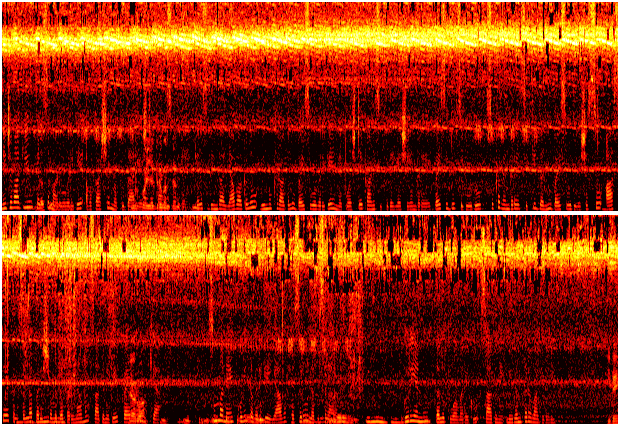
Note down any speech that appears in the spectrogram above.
ನಿಜವಾಗಿಯೂ ಕೆಲಸ ಮಾಡುವವರಿಗೆ ಅವಕಾಶ ಮತ್ತು ದಾರಿ ರೂಪಾಯಿ ಅಷ್ಟೇ ಎದುರುಗಂತೆ ಕಾಣಿಸುತ್ತದೆ. ಕೆಲಸದಿಂದ ಯಾವಾಗಲೂ ವಿಮುಖರಾಗಲು ಬಯಸುವವರಿಗೆ ಅಷ್ಟೇ ಕಾಣಿಸುತ್ತದೆ ಯಶ ಎಂದರೆ ಬಯಸಿದ್ದು ಸಿಗುವುದು ಸುಖವೆಂದರೆ ಸಿಕ್ಕಿದ್ದನ್ನು ಬಯಸುವುದು ಯಶಸ್ಸು. ಆಸೆಯ ಕನಸಲ್ಲ ಪರಿಶ್ರಮದ ಪರಿಣಾಮ ಸಾಧನೆಗೆ ಪ್ರಯತ್ನ ಮುಖ್ಯ. ಸುಮ್ಮನೆ ಕುಳಿತವರಿಗೆ ಯಾವ ಹೆಸರು ಲಭಿಸಲಾರದು. ಗುರಿಯನ್ನು ತಲುಪುವವರೆಗೂ ಸಾಧನೆ ನಿರಂತರವಾಗಿರಲಿ. ಇದೇ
